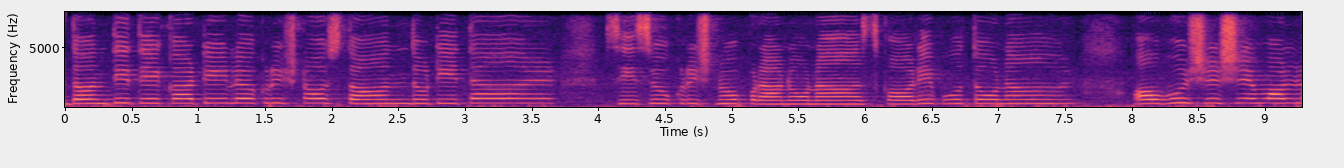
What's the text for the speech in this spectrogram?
দন্তিতে কাটিল কৃষ্ণ স্তন দুটি তার শিশু কৃষ্ণ প্রাণনাশ করে পুতনার। অবশেষে মল্ল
